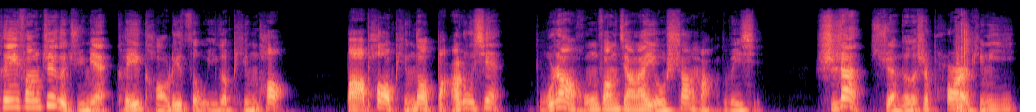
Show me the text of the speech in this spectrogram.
黑方这个局面可以考虑走一个平炮，把炮平到八路线，不让红方将来有上马的威胁。实战选择的是炮二平一，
